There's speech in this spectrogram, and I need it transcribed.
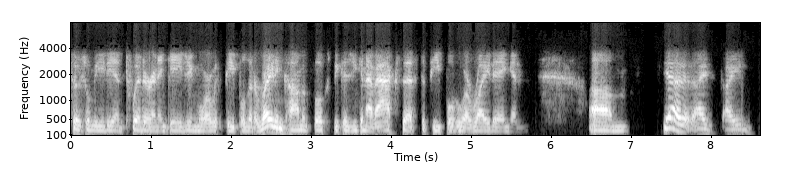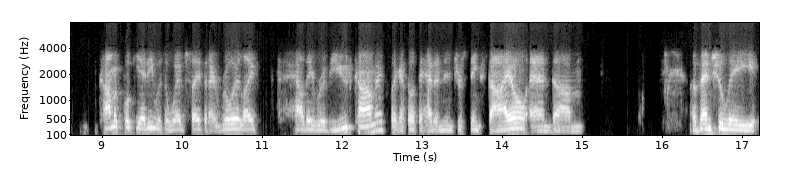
social media and Twitter and engaging more with people that are writing comic books because you can have access to people who are writing. And um, yeah, I, I Comic Book Yeti was a website that I really liked how they reviewed comics. Like I thought they had an interesting style, and um, eventually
